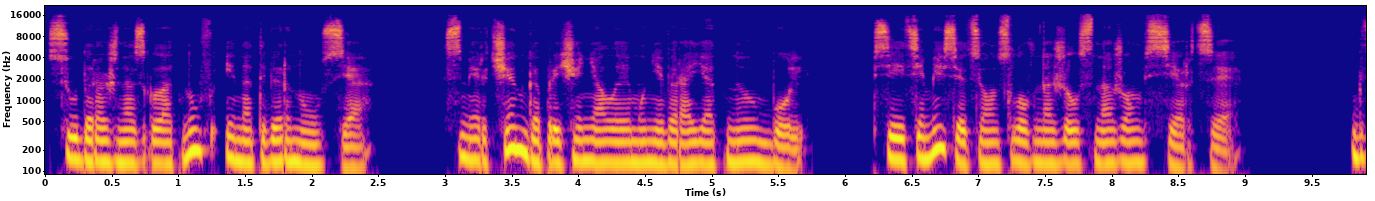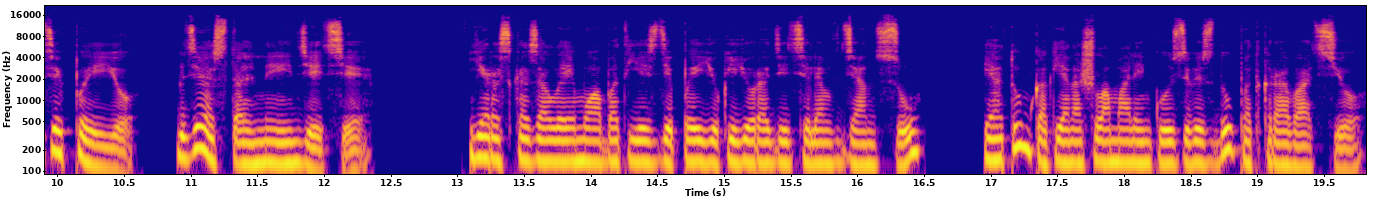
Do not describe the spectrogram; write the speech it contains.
Судорожно сглотнув, и отвернулся. Смерть Ченга причиняла ему невероятную боль. Все эти месяцы он словно жил с ножом в сердце. «Где Пэйю? Где остальные дети?» Я рассказала ему об отъезде Пэйю к ее родителям в Дянсу и о том, как я нашла маленькую звезду под кроватью.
